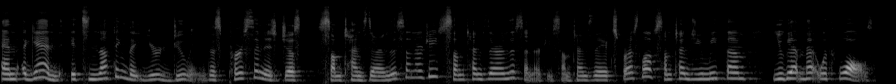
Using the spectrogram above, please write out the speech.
And again, it's nothing that you're doing. This person is just, sometimes they're in this energy, sometimes they're in this energy. Sometimes they express love, sometimes you meet them, you get met with walls.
